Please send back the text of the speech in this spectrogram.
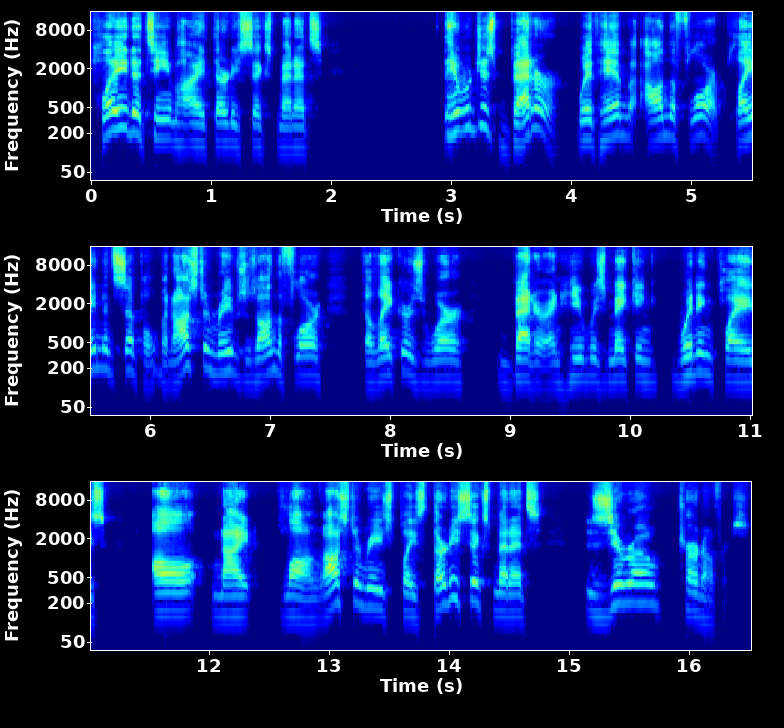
played a team high 36 minutes. They were just better with him on the floor, plain and simple. When Austin Reaves was on the floor, the Lakers were better, and he was making winning plays all night long. Austin Reaves plays 36 minutes, zero turnovers.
